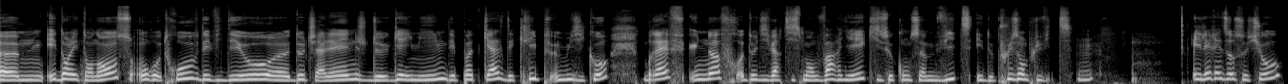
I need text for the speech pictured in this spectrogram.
Euh, et dans les tendances, on retrouve des vidéos euh, de challenge, de gaming, des podcasts, des clips musicaux. Bref, une offre de divertissement variée qui se consomme vite et de plus en plus vite. Mm. Et les réseaux sociaux,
